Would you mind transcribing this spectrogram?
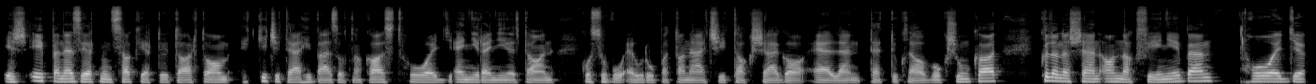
és éppen ezért, mint szakértő tartom, egy kicsit elhibázottnak azt, hogy ennyire nyíltan Koszovó Európa tanácsi tagsága ellen tettük le a voksunkat, különösen annak fényében, hogy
